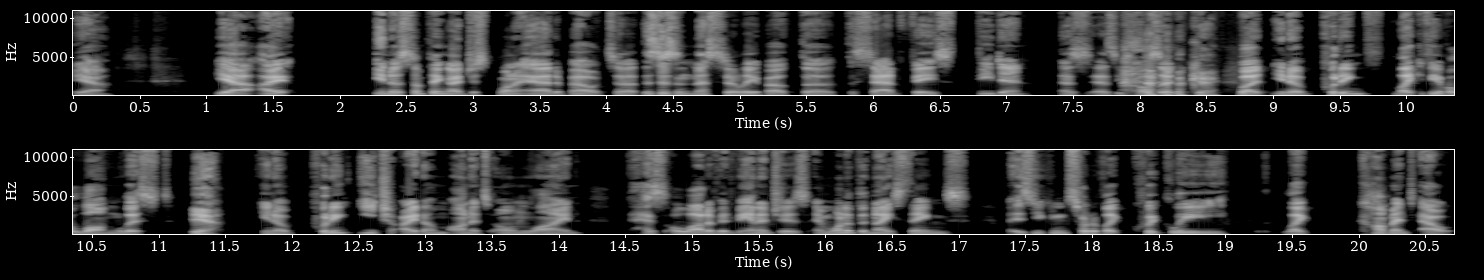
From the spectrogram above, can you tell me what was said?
Yeah. Yeah. I, you know, something I just want to add about uh, this isn't necessarily about the the sad face dedent as as he calls it. okay. But you know, putting like if you have a long list, yeah, you know, putting each item on its own line has a lot of advantages. And one of the nice things is you can sort of like quickly like comment out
